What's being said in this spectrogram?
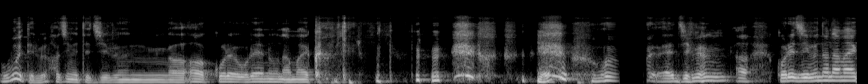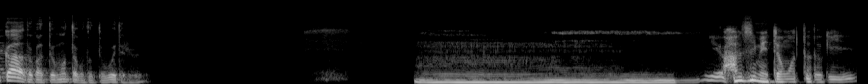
覚えてる？初めて自分が、あ、これ俺の名前かみたいな。え 自分、あ、これ自分の名前かとかって思ったことって覚えてる？うーん。いや、初めて思った時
